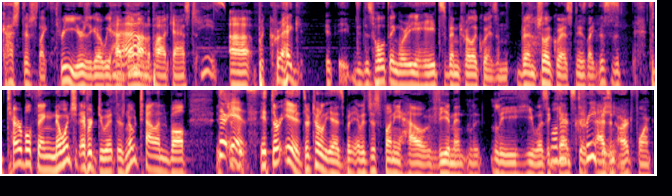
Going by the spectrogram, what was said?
gosh, this was like three years ago. We had them on the podcast. Jeez. Uh, but Craig did this whole thing where he hates ventriloquism, ventriloquist, and he's like, "This is a, it's a terrible thing. No one should ever do it. There's no talent involved." It's There just- is. It, there is. There totally is. But it was just funny how vehemently he was Well, against it as an art form,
